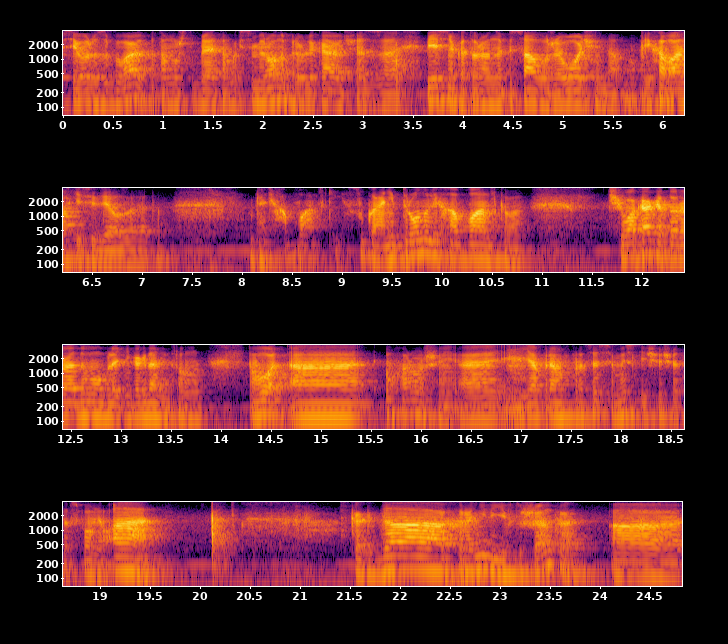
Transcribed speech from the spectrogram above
все уже забывают, потому что, блядь, там Оксимирона привлекают сейчас за песню, которую он написал уже очень давно. И Хованский сидел за это. Блядь, Хованский, сука, они тронули Хованского. Чувака, которого я думал, блядь, никогда не тронут. Вот, а, ну, хороший. А, я прям в процессе мысли еще что-то вспомнил. А, когда хоронили Евтушенко, а,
